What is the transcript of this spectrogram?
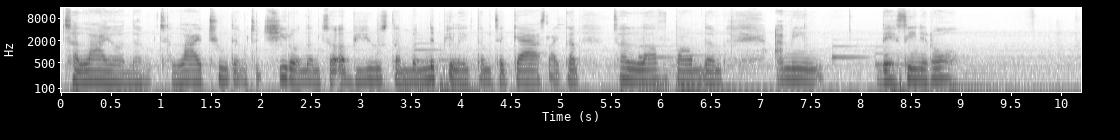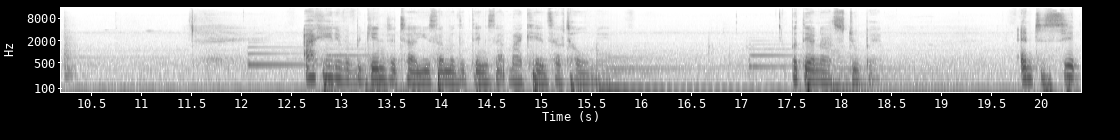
to lie on them, to lie to them, to cheat on them, to abuse them, manipulate them, to gaslight them, to love bomb them. I mean, they've seen it all. I can't even begin to tell you some of the things that my kids have told me but they're not stupid. And to sit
